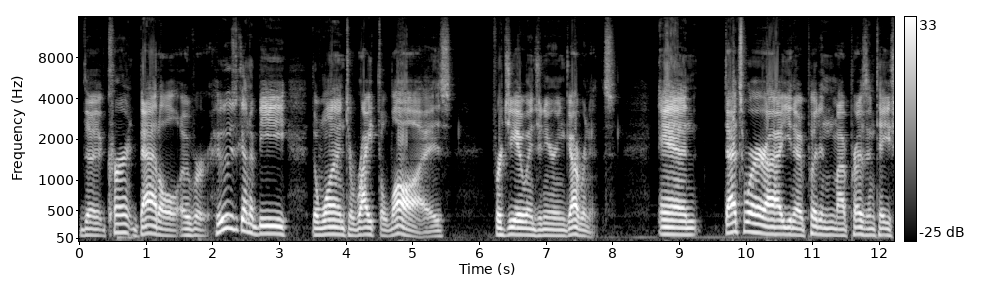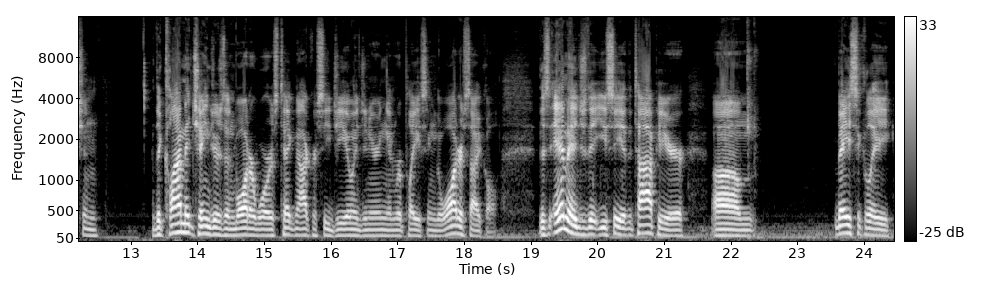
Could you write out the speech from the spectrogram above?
the current battle over who's going to be the one to write the laws for geoengineering governance. And that's where I, you know, put in my presentation the climate changes and water wars, technocracy, geoengineering, and replacing the water cycle. This image that you see at the top here, um, basically,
